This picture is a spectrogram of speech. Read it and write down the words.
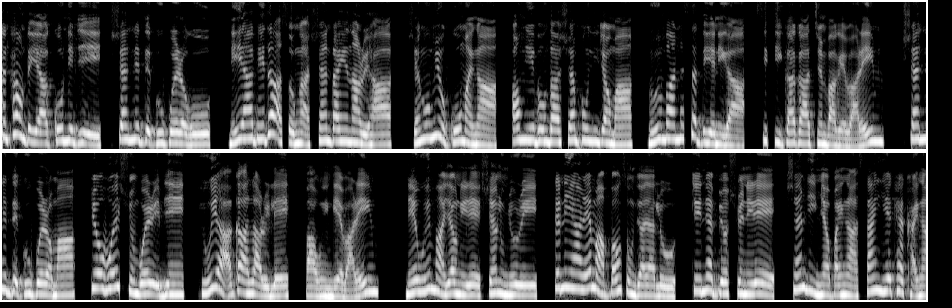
2109နှစ်ပြည့်ရှမ်းနှစ်တကူပွဲတော်ကိုနေရာဒေသအစုံကရှမ်းတိုင်းရင်းသားတွေဟာရန်ကုန်မြို့9မိုင်ကအောင်မြေဘုံသာရှမ်းဖုန်ကြီးကျောင်းမှာနိုဝင်ဘာ22ရက်နေ့ကစီစီကားကားကျင်းပခဲ့ပါတယ်။ရှမ်းနှစ်တကူပွဲတော်မှာပျော်ပွဲရွှင်ပွဲတွေအပြင်ရိုးရာအကအလှတွေလည်းပါဝင်ခဲ့ပါတယ်။နေဝင်းမှာရောက်နေတဲ့ရှမ်းလူမျိုးတွေတနေရာထဲမှာပေါင်းစုံကြရလို့ကျင်းနဲ့ပျော်ရွှင်နေတဲ့ရှမ်းပြည်မြောက်ပိုင်းကဆိုင်းရဲထက်ခိုင်က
